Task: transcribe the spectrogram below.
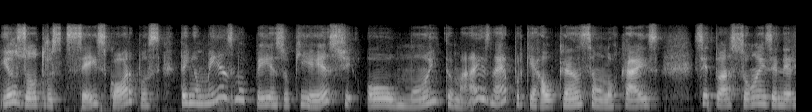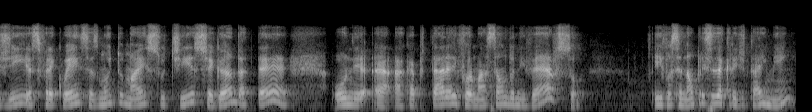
E os outros seis corpos têm o mesmo peso que este, ou muito mais, né? Porque alcançam locais, situações, energias, frequências muito mais sutis, chegando até a captar a informação do universo e você não precisa acreditar em mim,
